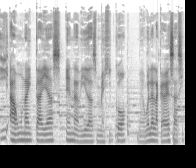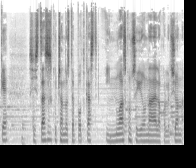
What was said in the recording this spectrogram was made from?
y aún hay tallas en Adidas México. Me huele la cabeza, así que si estás escuchando este podcast y no has conseguido nada de la colección,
